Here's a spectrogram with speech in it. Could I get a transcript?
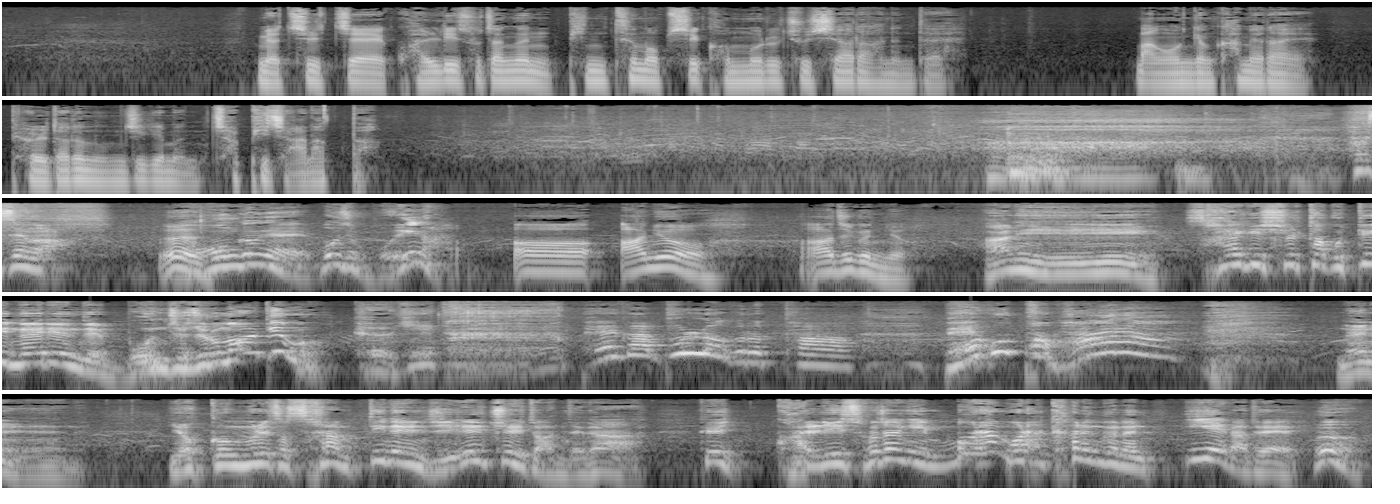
며칠째 관리소장은 빈틈없이 건물을 주시하라 하는데 망원경 카메라에 별다른 움직임은 잡히지 않았다. 아, 학생아, 네. 원경에 뭐 좀 보이나? 어, 아니요. 아직은요. 아니, 살기 싫다고 뛰내리는데 뭔 재주로 말게고? 그게 다 배가 불러 그렇다. 배고파 봐라. 내는 옆 건물에서 사람 뛰내는 지 일주일도 안 돼가 그 관리소장이 뭐라 뭐라 하는 거는 이해가 돼. 어.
